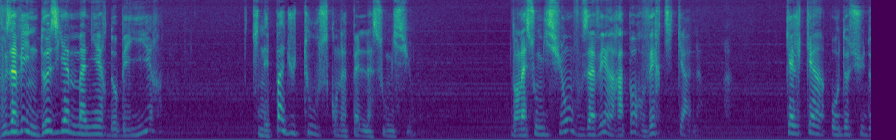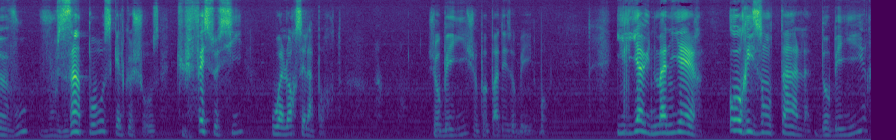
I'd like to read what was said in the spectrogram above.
Vous avez une deuxième manière d'obéir qui n'est pas du tout ce qu'on appelle la soumission. Dans la soumission, vous avez un rapport vertical. Quelqu'un au-dessus de vous vous impose quelque chose. Tu fais ceci ou alors c'est la porte. J'obéis, je ne peux pas désobéir. Il y a une manière horizontale d'obéir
